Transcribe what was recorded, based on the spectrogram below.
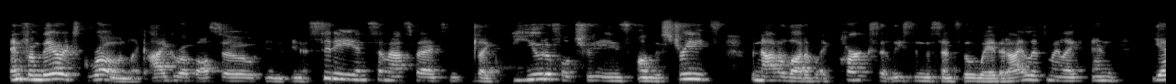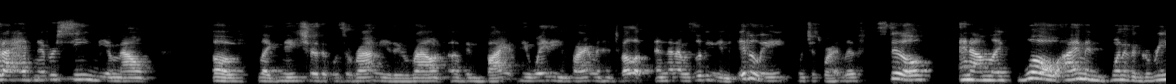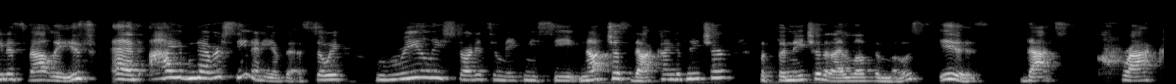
and from there it's grown. Like I grew up also in, in a city in some aspects, like beautiful trees on the streets, but not a lot of like parks, at least in the sense of the way that I lived my life. And yet I had never seen the amount of like nature that was around me, the around of environment, the way the environment had developed. And then I was living in Italy, which is where I live still. And I'm like, whoa, I'm in one of the greenest valleys and I've never seen any of this. So it really started to make me see not just that kind of nature, but the nature that I love the most is that crack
